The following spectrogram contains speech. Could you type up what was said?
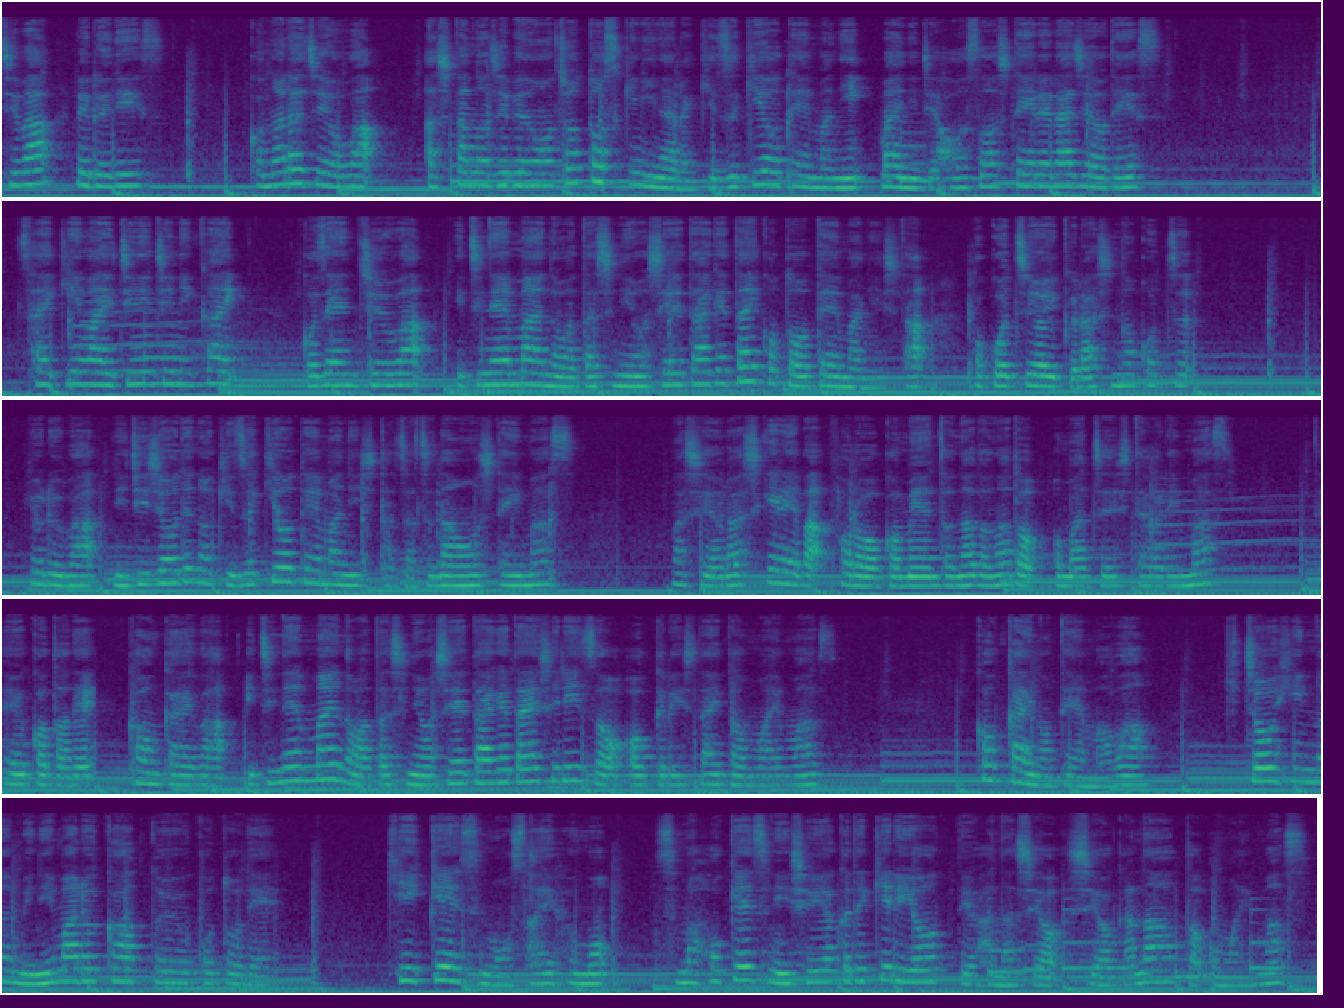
ちは、ルルです。このラジオは明日の自分をちょっと好きになる気づきをテーマに毎日放送しているラジオです。最近は1日2回午前中は1年前の私に教えてあげたいことをテーマにした心地よい暮らしのコツ。夜は日常での気づきをテーマにした雑談をしています。もしよろしければフォローコメントなどなどお待ちしております。ということで今回は1年前の私に教えてあげたいシリーズをお送りしたいと思います。今回のテーマは貴重品のミニマル化ということでキーケースも財布もスマホケースに集約できるよっていう話をしようかなと思います。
